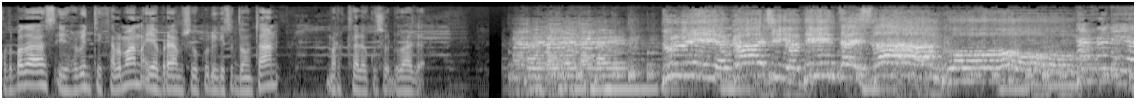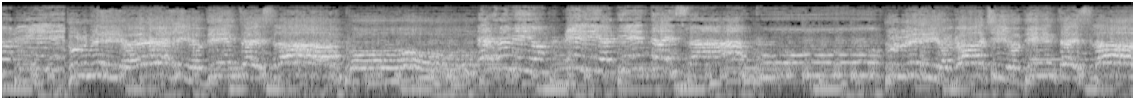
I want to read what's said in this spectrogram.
qodobadaas iyo xubintii kalmaan ayaa barnaamijka ku dhegeysan doontaan. Mar kale ku soo dhawaada. Dulmiyo gaajiyo diinta islaamku. Dulmiyo eexiyo diinta islaamku. Dulmiyo gaajiyo diinta islaamku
